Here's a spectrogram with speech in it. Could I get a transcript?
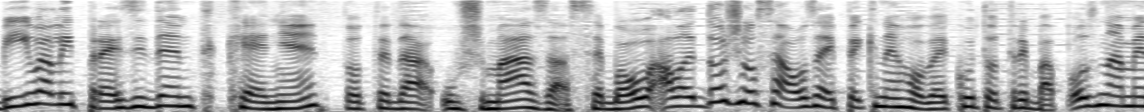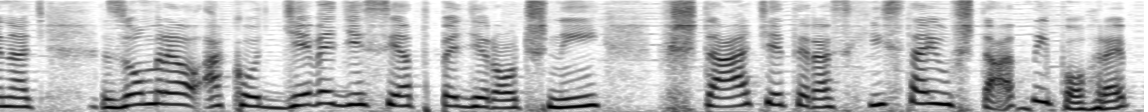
bývalý prezident Kene, to teda už má za sebou, ale dožil sa ozaj pekného veku, to treba poznamenať. Zomrel ako 95-ročný. V štáte teraz chystajú štátny pohreb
